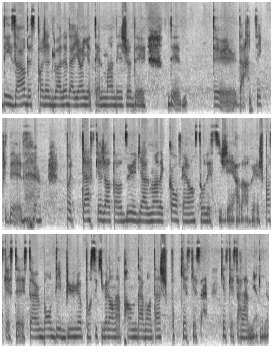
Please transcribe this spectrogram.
des heures de ce projet de loi-là. D'ailleurs, il y a tellement déjà de, de d'articles puis de, podcasts que j'ai entendus également, de conférences sur le sujet. Alors, euh, je pense que c'était un bon début pour ceux qui veulent en apprendre davantage pour qu'est-ce que ça qu'est-ce que ça l'amène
